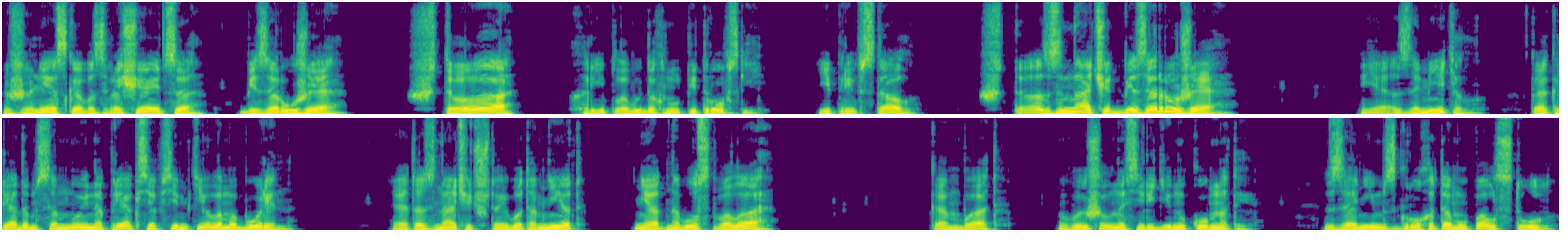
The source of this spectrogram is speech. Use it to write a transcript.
Железка возвращается без оружия. «Что?» — хрипло выдохнул Петровский и привстал. «Что значит без оружия?» Я заметил, как рядом со мной напрягся всем телом Оборин. Это значит, что его там нет, ни одного ствола. Комбат вышел на середину комнаты. За ним с грохотом упал стул.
